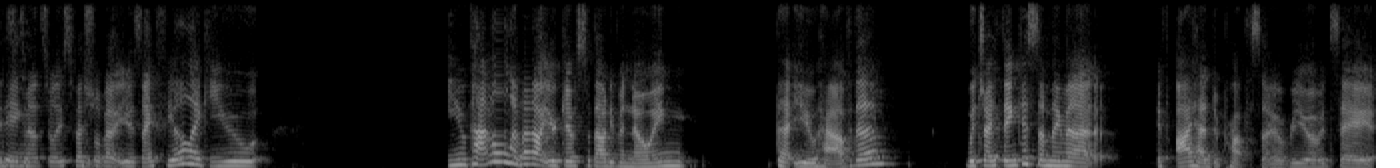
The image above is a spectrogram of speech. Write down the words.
thing that's really special about you is I feel like you you kind of live out your gifts without even knowing that you have them, which I think is something that if I had to prophesy over you, I would say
